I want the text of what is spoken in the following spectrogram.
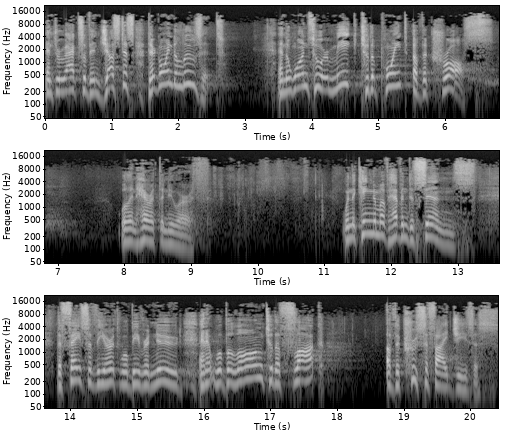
and through acts of injustice, they're going to lose it. And the ones who are meek to the point of the cross will inherit the new earth. When the kingdom of heaven descends, the face of the earth will be renewed and it will belong to the flock of the crucified Jesus.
